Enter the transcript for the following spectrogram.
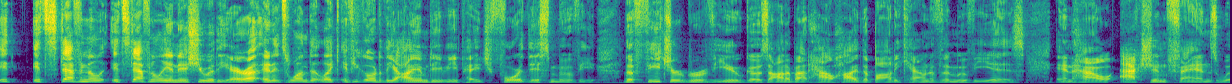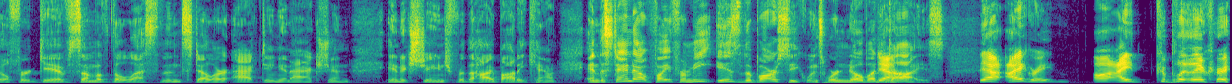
It it's definitely it's definitely an issue of the era, and it's one that like if you go to the IMDb page for this movie, the featured review goes on about how high the body count of the movie is, and how action fans will forgive some of the less than stellar acting in action in exchange for the high body count. And the standout fight for me is the bar sequence where nobody Yeah. dies. Yeah, I agree. Uh, I completely agree.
